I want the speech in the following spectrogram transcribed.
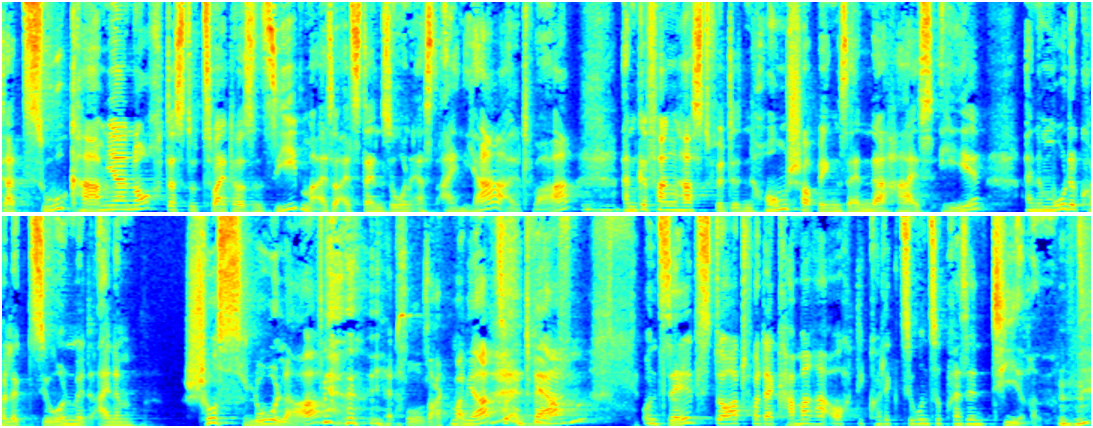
Dazu kam ja noch, dass du 2007, also als dein Sohn erst ein Jahr alt war, mhm. angefangen hast für den Home-Shopping-Sender HSE eine Modekollektion mit einem Schuss Lola, ja. so sagt man ja, zu entwerfen. Ja. Und selbst dort vor der Kamera auch die Kollektion zu präsentieren. Mhm.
